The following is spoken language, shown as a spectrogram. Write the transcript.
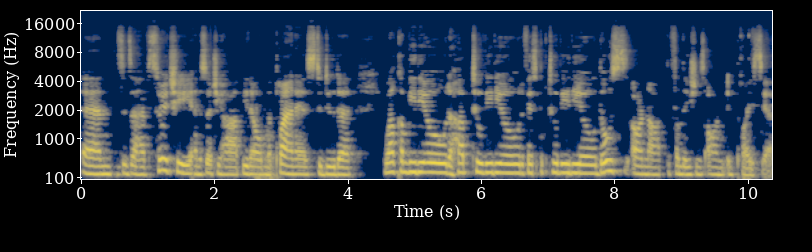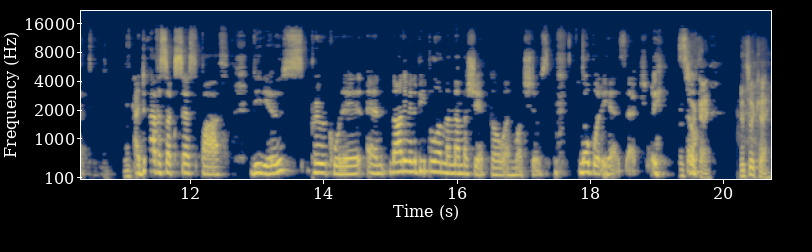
And since I have Searchy and Searchy Hub, you know, my plan is to do the welcome video, the Hub 2 video, the Facebook 2 video. Those are not, the foundations aren't in place yet. Okay. I do have a success path videos pre-recorded, and not even the people in my membership go and watch those. Nobody has actually. It's so. okay. It's okay.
